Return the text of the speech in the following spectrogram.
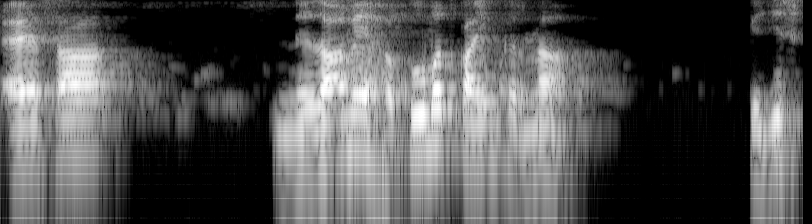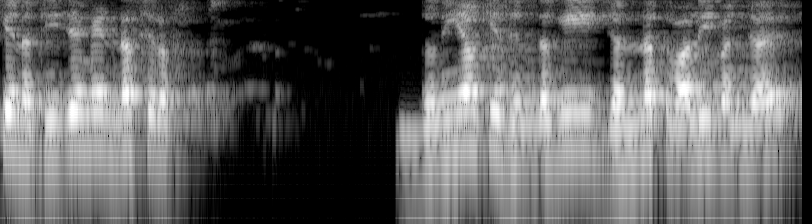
ایسا نظام حکومت قائم کرنا کہ جس کے نتیجے میں نہ صرف دنیا کی زندگی جنت والی بن جائے،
